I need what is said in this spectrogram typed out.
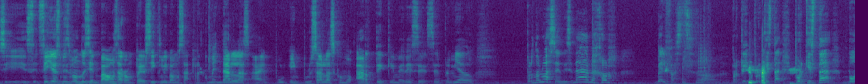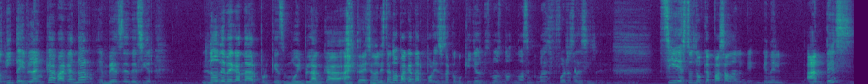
Si, ellos mismos no dicen, vamos a romper el ciclo y vamos a recomendarlas, a impulsarlas como arte que merece ser premiado, pero no lo hacen, dicen, ah, mejor Belfast, ¿no? Porque, está, bonita y blanca, va a ganar, en vez de decir, no debe ganar porque es muy blanca al tradicionalista, no, va a ganar por eso, o sea, como que ellos mismos no, hacen como ese esfuerzo de decir, sí, esto es lo que ha pasado en el antes,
